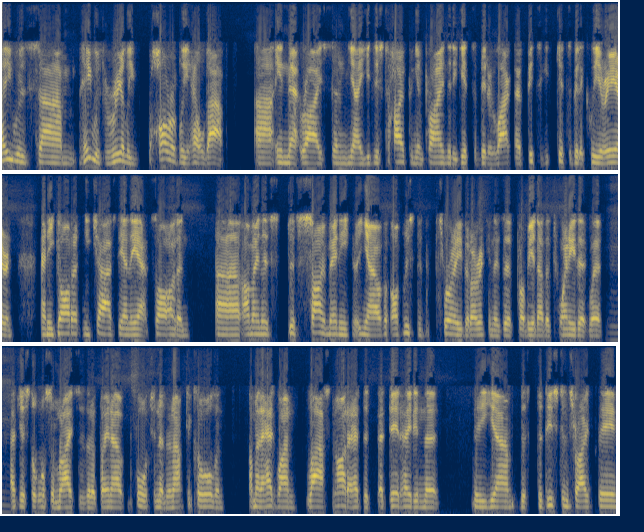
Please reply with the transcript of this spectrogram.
he was um, he was really horribly held up uh, in that race, and you know you're just hoping and praying that he gets a bit of luck, gets a bit of clear air, and and he got it, and he charged down the outside, and uh, I mean there's there's so many, you know I've, I've listed three, but I reckon there's a, probably another twenty that were mm. are just awesome races that I've been uh, fortunate enough to call, and I mean I had one last night, I had the, the dead heat in the the um, the, the distance race there,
